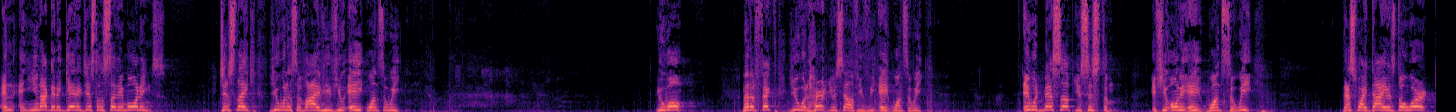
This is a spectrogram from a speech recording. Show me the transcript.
And, and you're not going to get it just on Sunday mornings. Just like you wouldn't survive if you ate once a week. You won't. Matter of fact, you would hurt yourself if you ate once a week. It would mess up your system if you only ate once a week. That's why diets don't work.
